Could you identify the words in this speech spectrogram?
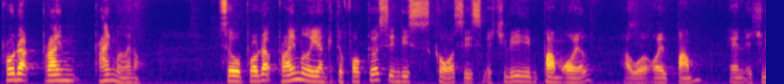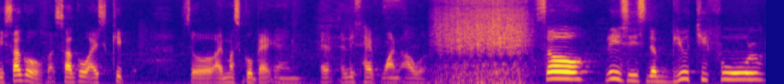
product prime primer, no. So product primer yang kita fokus in this course is actually palm oil, our oil palm, and actually sago. But sago I skip, so I must go back and at, at least have one hour. So this is the beautiful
